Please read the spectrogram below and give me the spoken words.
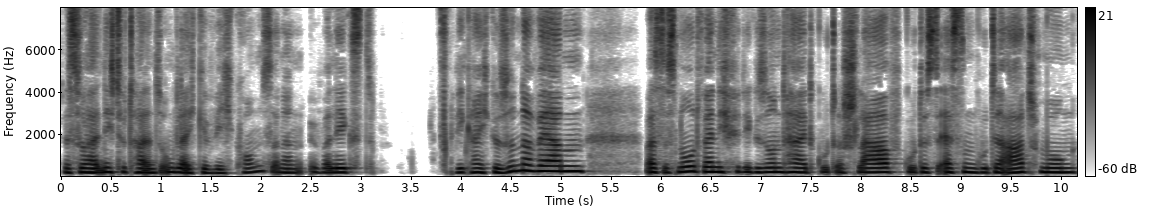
dass du halt nicht total ins Ungleichgewicht kommst, sondern überlegst, wie kann ich gesünder werden, was ist notwendig für die Gesundheit, guter Schlaf, gutes Essen, gute Atmung,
